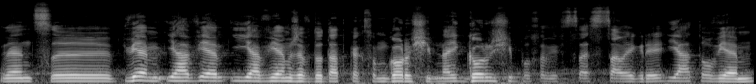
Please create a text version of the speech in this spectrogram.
Więc y, wiem, ja wiem i ja wiem, że w dodatkach są gorsi, najgorsi bossowie ca- z całej gry. Ja to wiem.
